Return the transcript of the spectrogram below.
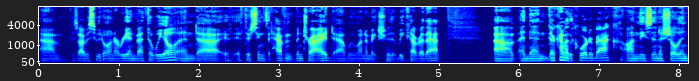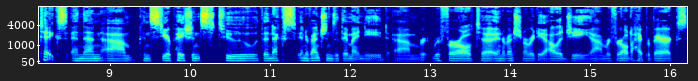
Um, because obviously, we don't want to reinvent the wheel, and uh, if, if, there's things that haven't been tried, uh, we want to make sure that we cover that. Um, and then they're kind of the quarterback on these initial intakes, and then um, can steer patients to the next interventions that they might need um, re- referral to interventional radiology, um, referral to hyperbarics.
